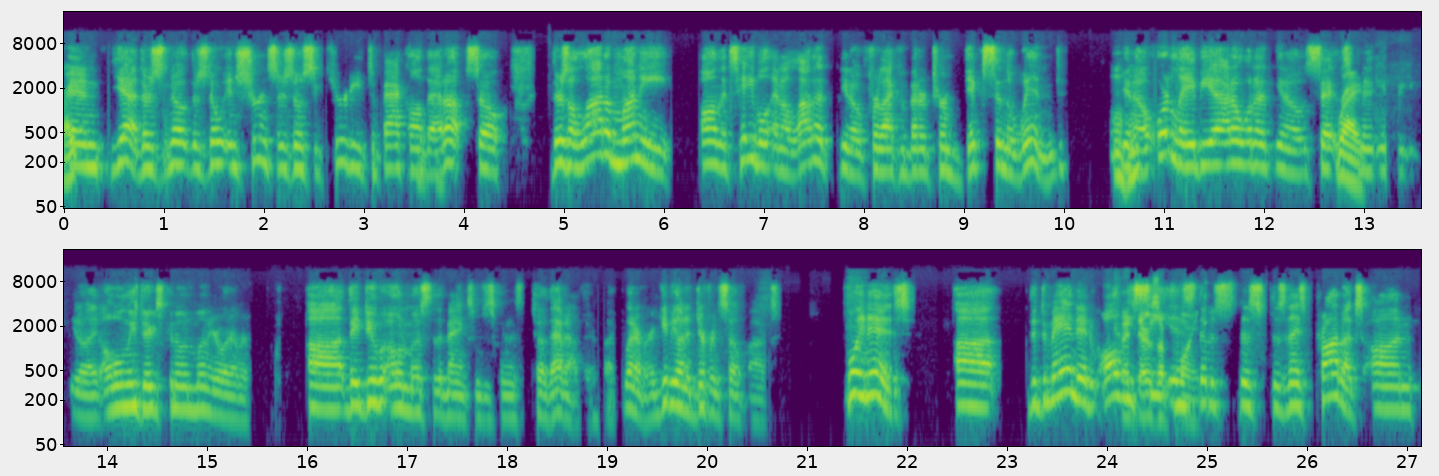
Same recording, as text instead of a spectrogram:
Right. And yeah, there's no there's no insurance, there's no security to back all that up. So there's a lot of money on the table and a lot of you know, for lack of a better term, dicks in the wind you Mhm. know, or labia. I don't want to, you know, say, Right. you know, like only dicks can own money or whatever. Uh, they do own most of the banks. I'm just going to throw that out there, but whatever. I'll give you on a different soapbox. Point is, uh, the demanded all we But there's see is those, those those nice products on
